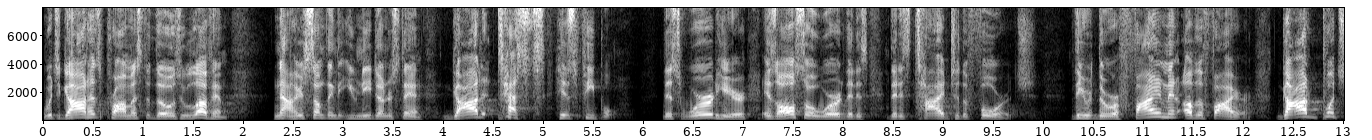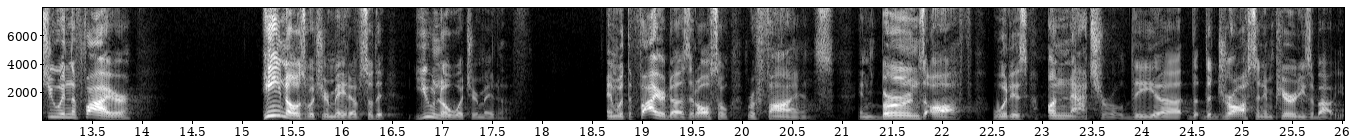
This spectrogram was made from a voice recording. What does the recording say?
which God has promised to those who love him. Now, here's something that you need to understand God tests his people. This word here is also a word that is, that is tied to the forge, the, the refinement of the fire. God puts you in the fire, He knows what you're made of so that you know what you're made of. And what the fire does, it also refines and burns off what is unnatural, the, uh, the, the dross and impurities about you.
